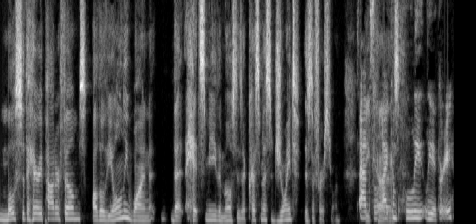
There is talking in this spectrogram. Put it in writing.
most of the Harry Potter films, although the only one that hits me the most as a Christmas joint is the first one. Absolutely. I completely agree.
